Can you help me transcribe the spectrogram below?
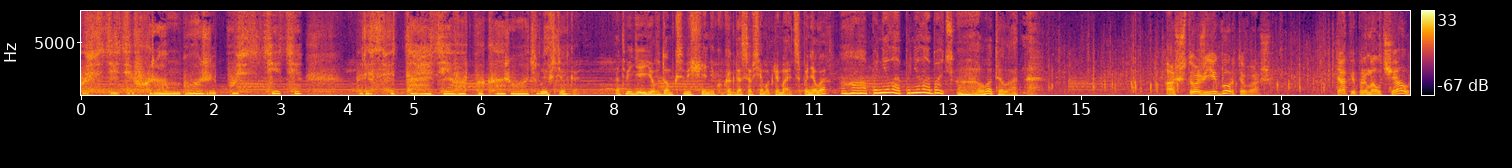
Пустите в храм Божий, пустите. Пресвятая Дева Богородица. Слышь, тетка, отведи ее в дом к священнику, когда совсем оклемается, поняла? Ага, поняла, поняла, батюшка. А, вот и ладно. А что же Егор-то ваш? Так и промолчал,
